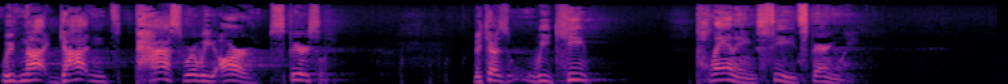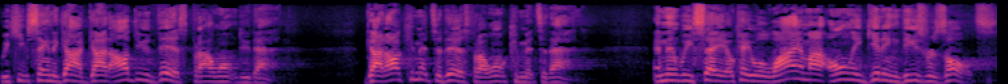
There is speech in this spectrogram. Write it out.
we've not gotten past where we are spiritually. Because we keep planting seeds sparingly. We keep saying to God, God, I'll do this, but I won't do that. God, I'll commit to this, but I won't commit to that. And then we say, okay, well, why am I only getting these results?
